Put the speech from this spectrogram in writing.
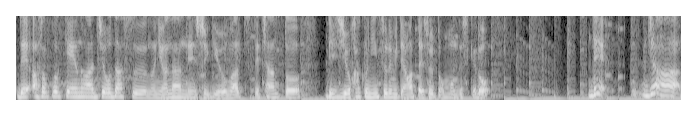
で、あそこ系の味を出すのには何年修行がっつってちゃんとデジを確認するみたいなのあったりすると思うんですけど。で、じゃあ、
